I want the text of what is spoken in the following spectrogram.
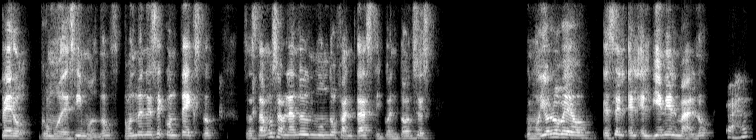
Pero como decimos, ¿no? Ponme en ese contexto. O sea, estamos hablando de un mundo fantástico. Entonces, como yo lo veo, es el, el, el bien y el mal, ¿no? Ajá.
